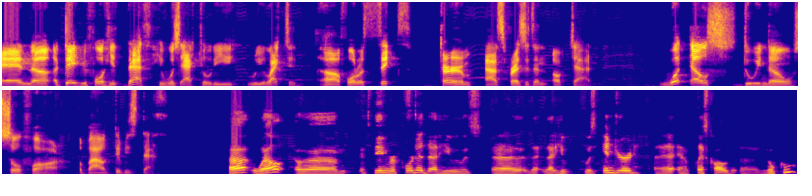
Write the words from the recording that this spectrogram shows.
And uh, a day before his death, he was actually reelected uh, for a sixth term as president of Chad. What else do we know so far about Deby's death? Uh, well, um, it's being reported that he was uh, that, that, he was injured uh, in a place called uh, Nokou,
